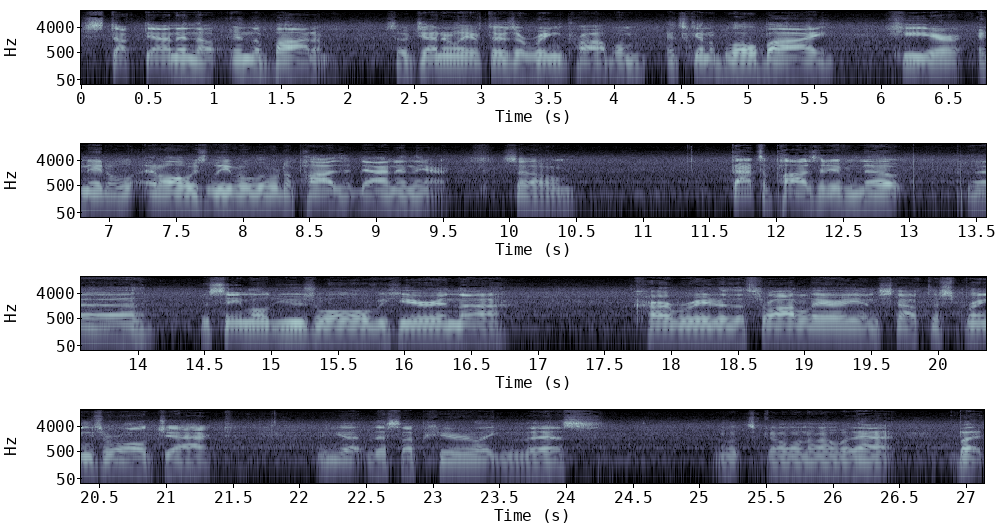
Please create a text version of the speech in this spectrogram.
stuck down in the, in the bottom. So generally if there's a ring problem, it's gonna blow by here and it'll it'll always leave a little deposit down in there. So that's a positive note. Uh, the same old usual over here in the carburetor the throttle area and stuff. The springs are all jacked. You got this up here like this. What's going on with that? But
